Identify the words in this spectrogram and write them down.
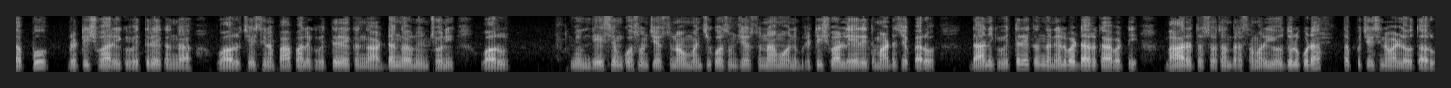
తప్పు బ్రిటిష్ వారికి వ్యతిరేకంగా వారు చేసిన పాపాలకు వ్యతిరేకంగా అడ్డంగా నుంచొని వారు మేము దేశం కోసం చేస్తున్నాము మంచి కోసం చేస్తున్నాము అని బ్రిటిష్ వాళ్ళు ఏదైతే మాట చెప్పారో దానికి వ్యతిరేకంగా నిలబడ్డారు కాబట్టి భారత స్వతంత్ర సమర యోధులు కూడా తప్పు చేసిన వాళ్ళు అవుతారు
